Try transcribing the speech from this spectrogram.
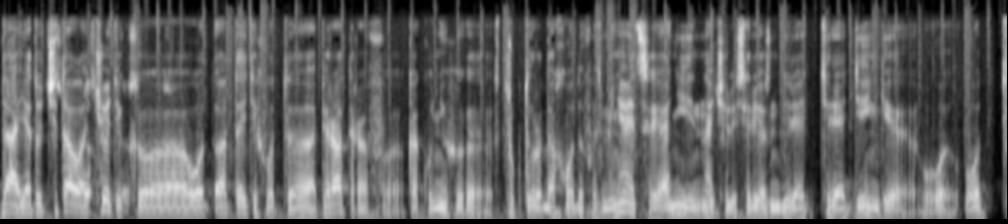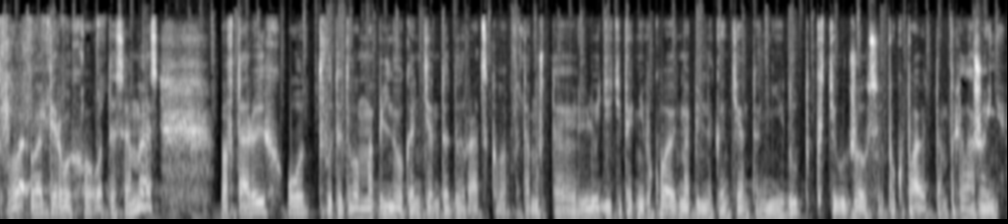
Да, я тут читал отчетик э, вот от этих вот э, операторов, э, как у них структура доходов изменяется, и они начали серьезно терять, терять деньги от, во-первых, от СМС, во-вторых, от вот этого мобильного контента дурацкого, потому что люди теперь не покупают мобильный контент, они идут к Стиву Джобсу и покупают там приложение.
